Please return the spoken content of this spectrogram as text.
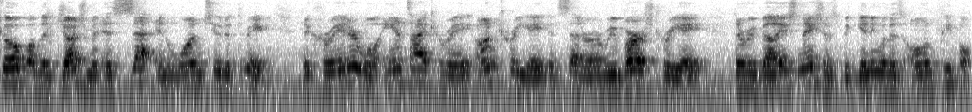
scope of the judgment is set in 1, 2 to 3. The Creator will anti-create, uncreate, etc., reverse create the rebellious nations, beginning with his own people.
